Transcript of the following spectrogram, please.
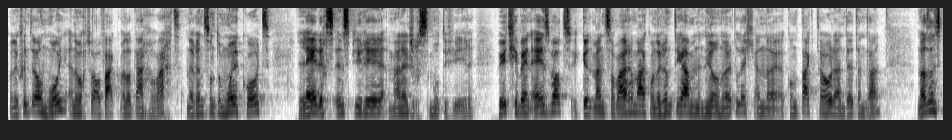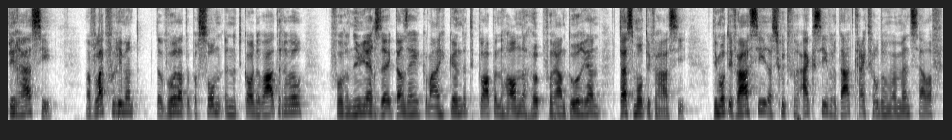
Want ik vind het wel mooi en er wordt wel vaak met elkaar verward. En daarin stond een mooie quote: Leiders inspireren, managers motiveren. Weet je, bij een ijsbad, je kunt mensen warm maken om erin te gaan met een heel uitleg en uh, contact houden en dit en dat dat is inspiratie. Maar vlak voor iemand, voordat de persoon in het koude water wil, voor een nieuwjaarsduik, dan zeg ik, kom aan, je kunt het, klappen, handen, hup, vooraan doorgaan. Dat is motivatie. Die motivatie, dat is goed voor actie, voor daadkracht, voor het moment zelf.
